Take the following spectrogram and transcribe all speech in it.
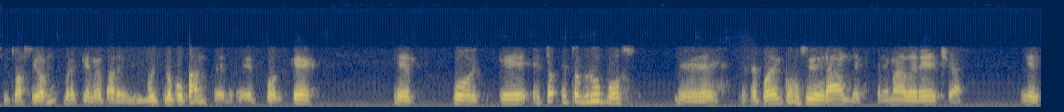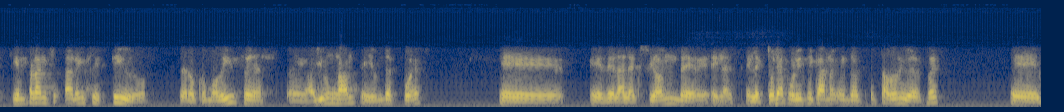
situación pues, que me parece muy preocupante. Eh, ¿Por qué? Eh, porque estos, estos grupos que se pueden considerar de extrema derecha siempre han, han insistido pero como dices, eh, hay un antes y un después eh, eh, de la elección de la, historia política estadounidense, eh,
